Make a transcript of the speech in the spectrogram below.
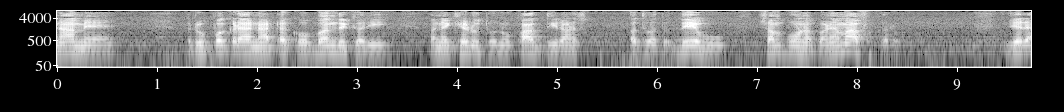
નામે રૂપકડા નાટકો બંધ કરી અને ખેડૂતોનું પાક ધિરાણ અથવા તો દેવું સંપૂર્ણપણે માફ કરો. જ્યારે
